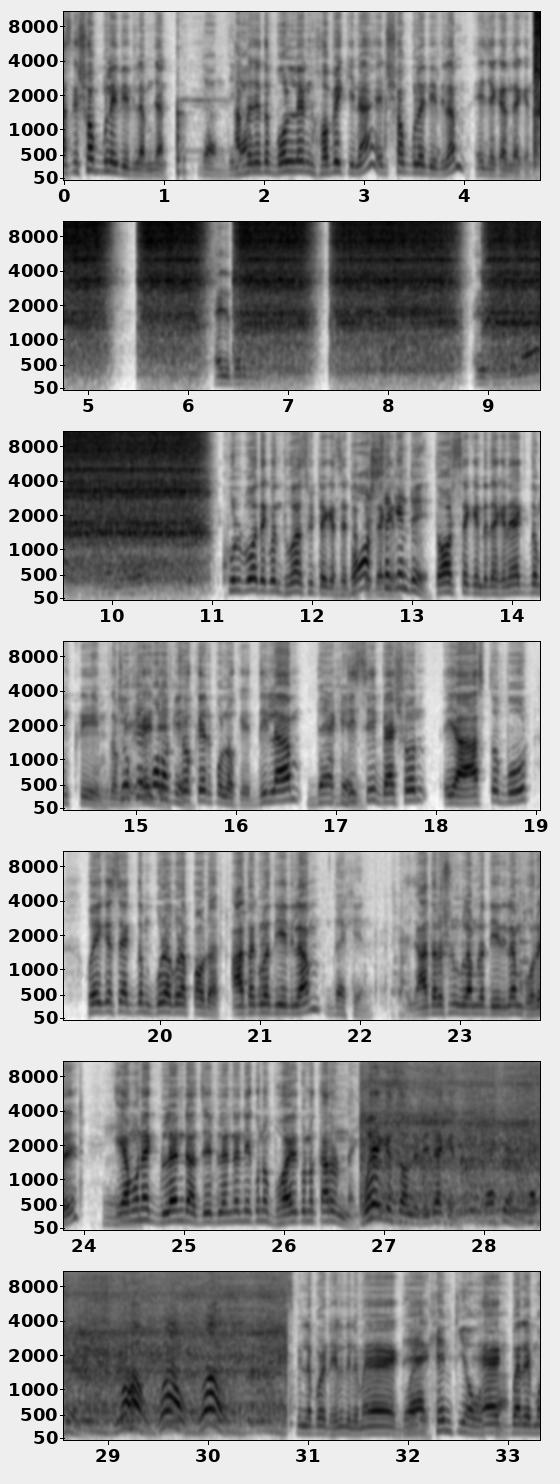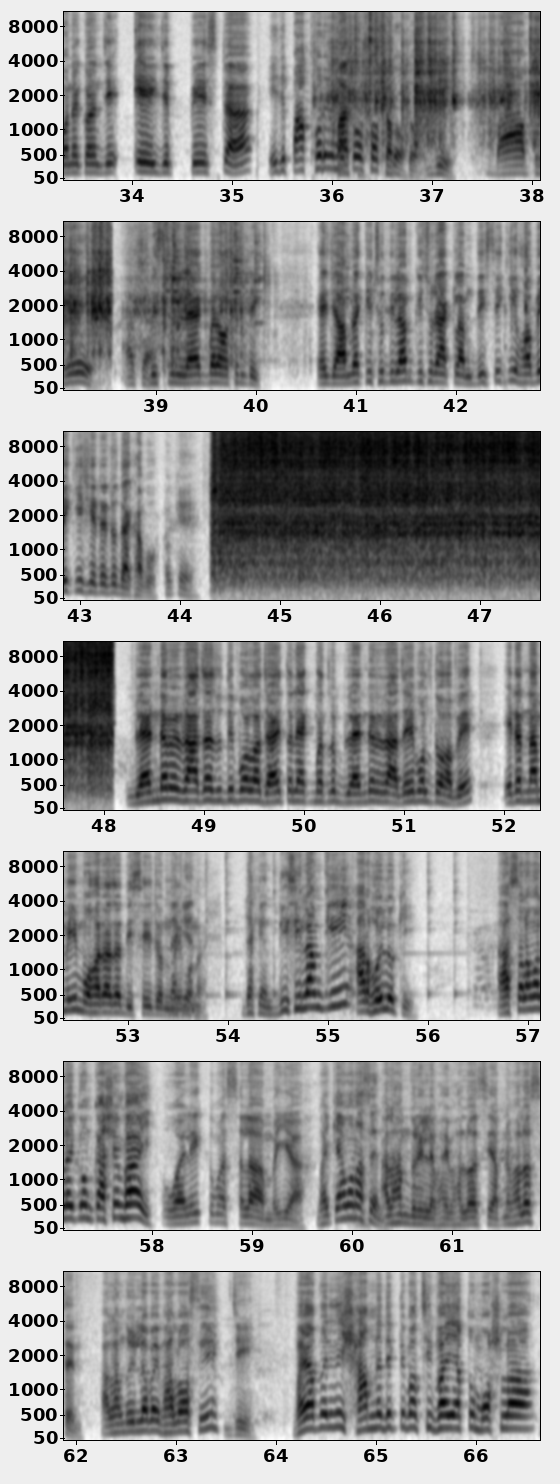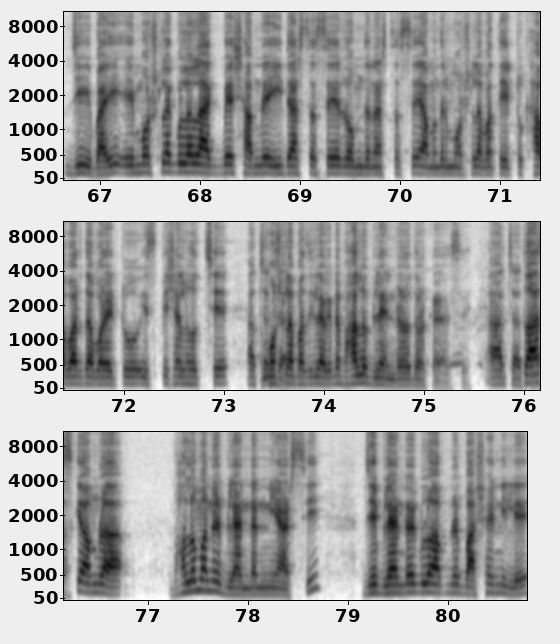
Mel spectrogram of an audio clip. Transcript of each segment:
আজকে সবগুলোই দিয়ে দিলাম জান। যান আপনি যেহেতু বললেন হবে কিনা এই সবগুলোই দিয়ে দিলাম। এই যেখানে দেখেন। এই যে ধরবেন এই খুলবো দেখবেন ধোয়া ছুটে গেছে এটাতে, 10 দেখেন। সেকেন্ডে? 10 সেকেন্ডে দেখেন একদম ক্রিম চোখের পলকে? দিলাম দিছি বেসন এই আস্ত বুট হয়ে গেছে একদম গুঁড়া গুঁড়া পাউডার আদাগুলো দিয়ে দিলাম। দেখেন। আদা রসুনগুলো আমরা দিয়ে দিলাম ভরে। এমন এক ব্লেন্ডার যে ব্লেন্ডার নিয়ে কোনো ভয়ের কোনো কারণ নাই। হয়ে গেছে অলরেডি দেখেন। দেখেন দেখেন। ওয়াও ওয়াও ওয়াও বিসমিল্লাহ পরে ঢেলে দিলাম একবারে। দেখেন কি অবস্থা। একবারে মনে করেন যে এই যে পেস্টটা এই যে পাথরের মতো শক্ত। জি। বাপ রে আচ্ছা। বিসমিল্লাহ একবারে অথেন্টিক এই যে আমরা কিছু দিলাম কিছু রাখলাম দিছি কি হবে কি সেটা একটু দেখাবো। ওকে। ব্লেন্ডারের রাজা যদি বলা যায় তাহলে একমাত্র ব্লেন্ডারের রাজাই বলতে হবে। এটার নামই মহারাজা দিছে এই জন্যই দেখেন মনে হয়। দেখেন দিছিলাম কি আর হইল কি? আসসালামু আলাইকুম কাশেম ভাই। ওয়ালাইকুম আসসালাম ভাইয়া। ভাই কেমন আছেন? আলহামদুলিল্লাহ ভাই ভালো আছি। আপনি ভালো আছেন? আলহামদুলিল্লাহ ভাই ভালো আছি। জি। ভাই আপনার এই সামনে দেখতে পাচ্ছি ভাই এত মশলা। জি ভাই এই মশলাগুলো লাগবে। সামনে ঈদ আসতেছে রমজান আসতেছে আমাদের মশলাপাতি একটু খাবার দাবার একটু স্পেশাল হচ্ছে। আচ্ছা। মশলাপাতি লাগবে একটা ভালো ব্লেন্ডারও দরকার আছে। আচ্ছা তো আচ্ছা। আজকে আমরা ভালো মানের ব্লেন্ডার নিয়ে আসছি। যে ব্লেন্ডারগুলো আপনার বাসায় নিলে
